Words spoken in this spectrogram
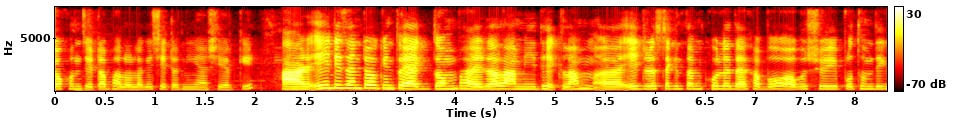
যখন যেটা ভালো লাগে সেটা নিয়ে আসি আর কি আর এই ডিজাইনটাও কিন্তু একদম ভাইরাল, আমি দেখলাম। এই ড্রেসটা কিন্তু আমি খুলে দেখাবো, অবশ্যই প্রথম দিক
